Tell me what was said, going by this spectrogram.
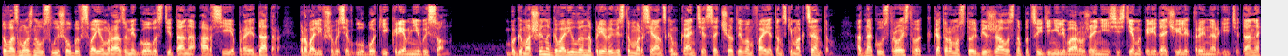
то, возможно, услышал бы в своем разуме голос Титана Арсия Проедатор, провалившегося в глубокий кремниевый сон. Богомашина говорила на прерывистом марсианском канте с отчетливым фаэтонским акцентом, однако устройство, к которому столь безжалостно подсоединили вооружение и системы передачи электроэнергии Титана,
